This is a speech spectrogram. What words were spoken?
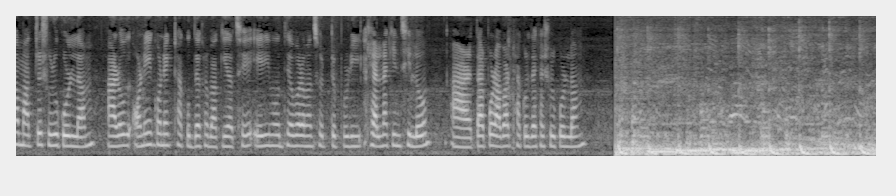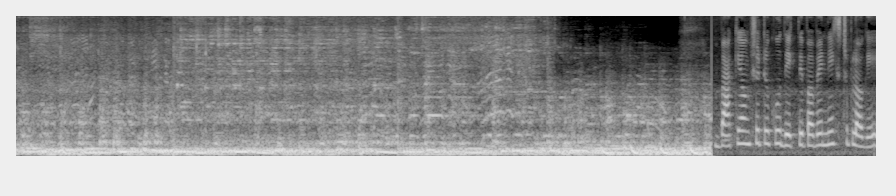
দেখা মাত্র শুরু করলাম। আরও অনেক অনেক ঠাকুর দেখার বাকি আছে। এরই মধ্যে আবার আমার ছোট্ট পরি খেলনা কিনছিল। আর তারপর আবার ঠাকুর দেখা শুরু করলাম। বাকি অংশটুকু দেখতে পাবে নেক্সট ব্লগে।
